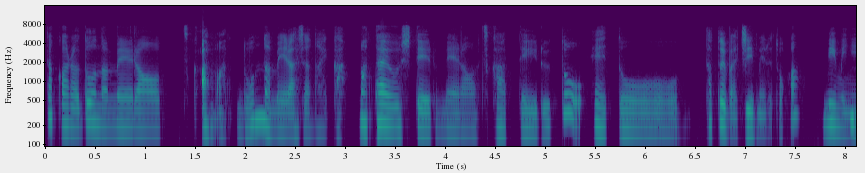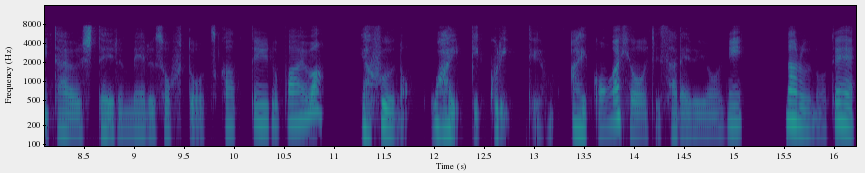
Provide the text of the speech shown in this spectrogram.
だからどんなメーラーをあ、まあ、どんなメーラーじゃないか。まあ、対応しているメーラーを使っていると、えっ、と、例えば Gmail とか、耳に対応しているメールソフトを使っている場合は、Yahoo の Y びっくりっていうアイコンが表示されるようになるので、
